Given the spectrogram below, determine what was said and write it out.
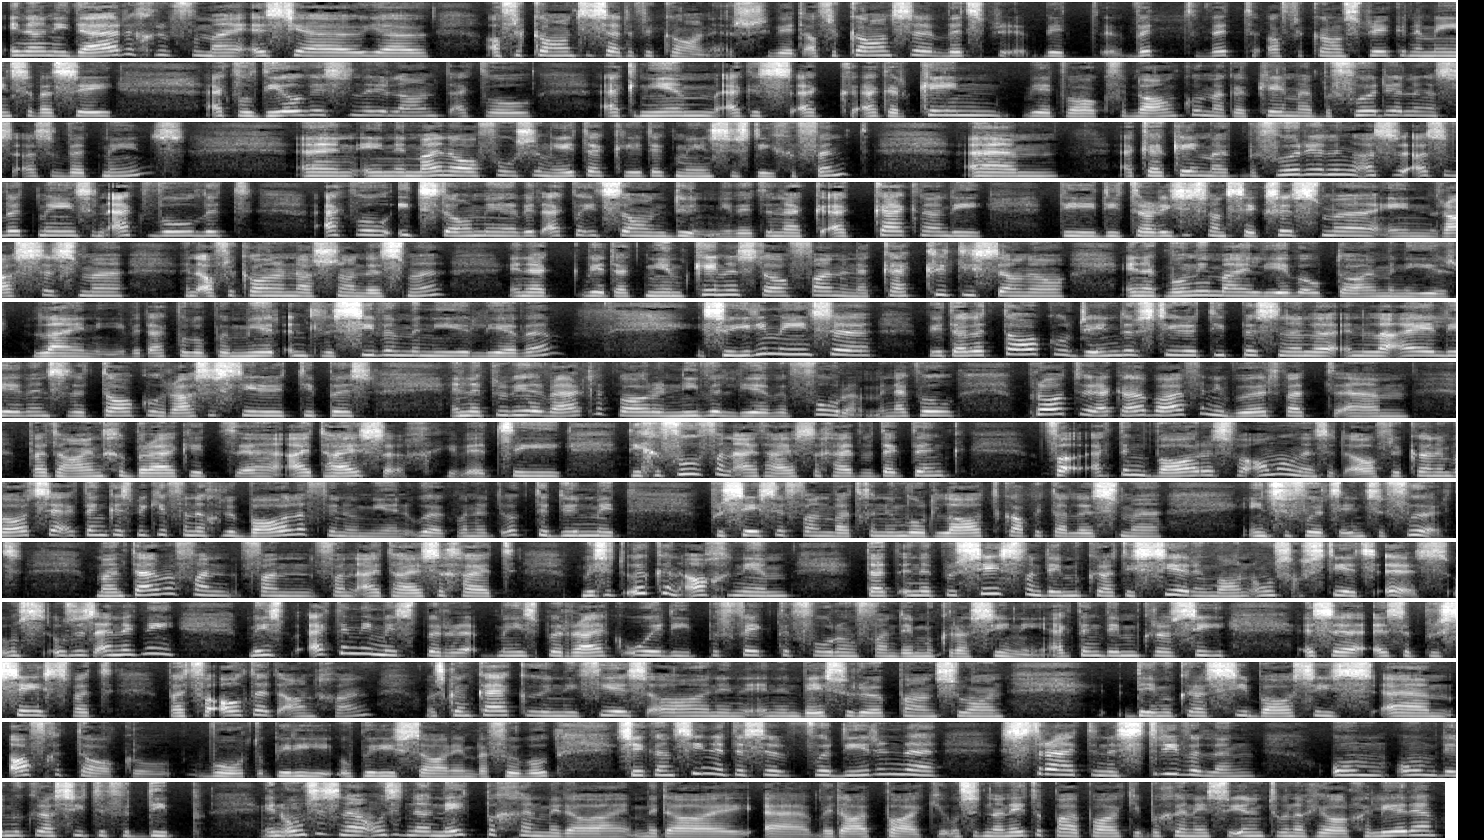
En dan die derde groep vir my is jou jou Afrikaanse Suid-Afrikaners. Jy weet Afrikaanse wit wit wit, wit Afrikaans sprekende mense wat sê ek wil deel wees van hierdie land. Ek wil ek neem ek is ek ek erken weet waar ek vandaan kom. Ek erken my bevoordeling as as 'n wit mens. En en in my navorsing het ek het ek mense soos die gevind. Ehm um, ek erken my bevoordeling as as 'n wit mens en ek wil dit ek wil iets daarmee, weet ek wil iets daaraan doen. Jy weet en ek ek kyk na die die die tradisies van seksisme en rasisme en Afrikaner nasionalisme en ek weet ek neem kennis daarvan en ek kyk krities daarna en ek wil nie my lewe op daai manier lei nie. Jy weet ek wil op 'n meer inklusiewe manier lewe. So hierdie mense, weet hulle takel gender stereotypes in hulle in hulle eie lewens, hulle takel rasse stereotypes en hulle probeer werklik waar 'n nuwe lewe vorm. En ek wil praat oor ek hou baie van die woord wat ehm um, wat Hein gebruik het uh, uithuisig. Jy weet, die die gevoel van uithuisigheid wat ek dink vir ek dink waar is vir almal in Suid-Afrika en waar sê ek dink is bietjie van 'n globale fenomeen ook want dit ook te doen met prosesse van wat genoem word laat kapitalisme ensovoorts ensovoorts. Maar in terme van van van uithuisigheid moet dit ook in ag neem dat in 'n proses van demokratisering waarin ons steeds is. Ons ons is eintlik nie mens ek dink nie mens mens bereik ooit die perfekte vorm van demokrasie nie. Ek dink demokrasie is 'n is 'n proses wat wat vir altyd aangaan. Ons kan kyk hoe in die FSA en in in Wes-Europa en so aan demokrasie basies ehm um, afgetakel word op hierdie op hierdie stadium byvoorbeeld. So jy kan sien dit is 'n voortdurende stryd en 'n struweling om om demokrasie te verdiep. En ja. ons is nou ons het nou net begin met daai met daai uh met daai paadjie. Ons het nou net op daai paadjie begin net so 21 jaar gelede.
